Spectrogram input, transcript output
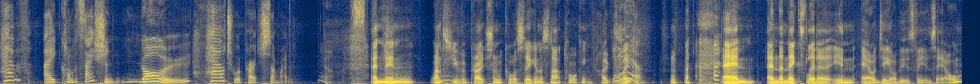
have a conversation, know how to approach someone. Yeah, and then once you've approached them, of course, they're going to start talking. Hopefully, Yeah. and and the next letter in ALGEE obviously is L.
